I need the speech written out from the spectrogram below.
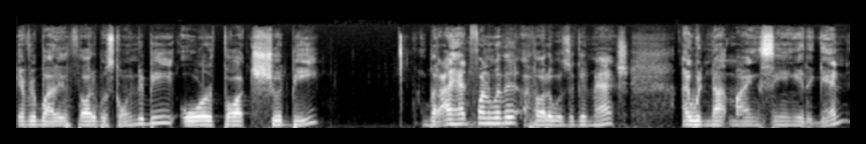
everybody thought it was going to be or thought should be, but I had fun with it. I thought it was a good match. I would not mind seeing it again.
